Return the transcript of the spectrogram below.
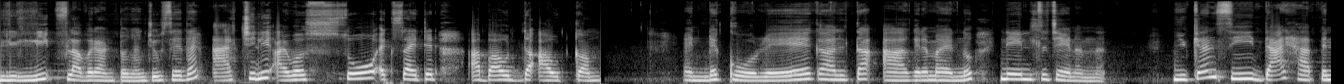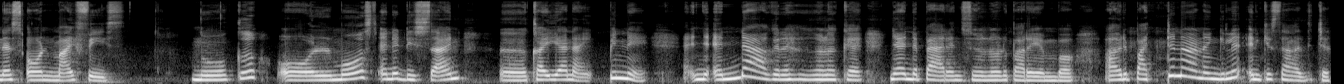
ലില്ലി ഫ്ലവർ ആണ് കേട്ടോ ഞാൻ ചൂസ് ചെയ്തത് actually I was so excited about the outcome എന്റെ കുറേ കാലത്തെ ആഗ്രഹമായിരുന്നു നെയിൽസ് ചെയ്യണമെന്ന്. You can see that happiness on my face നോക്ക് ഓൾമോസ്റ്റ് എന്റെ ഡിസൈൻ കഴിയാനായി. പിന്നെ എൻ- എന്റെ ആഗ്രഹങ്ങളൊക്കെ ഞാൻ എന്റെ പാരൻസിനോട് പറയുമ്പോൾ അവർ പറ്റണാണെങ്കിൽ എനിക്ക് സാധിച്ചത്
